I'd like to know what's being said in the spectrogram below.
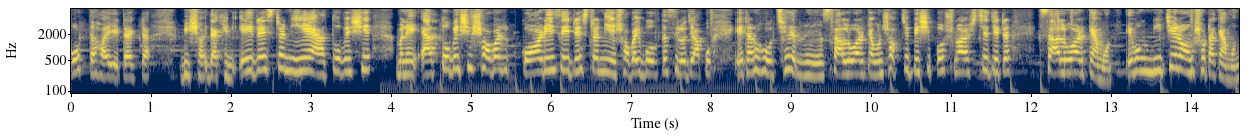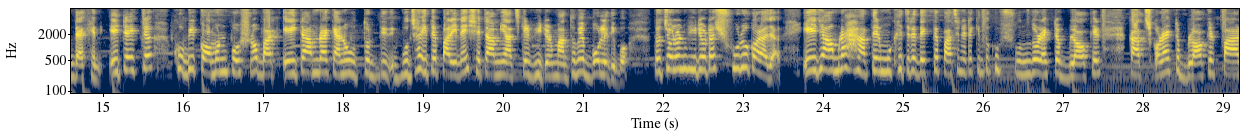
করতে হয়, এটা একটা বিষয়। দেখেন, এই ড্রেসটা নিয়ে এত বেশি মানে এত বেশি সবার করিস এই ড্রেসটা নিয়ে সবাই বলতেছিল যে, আপু, এটার হচ্ছে সালোয়ার কেমন? সবচেয়ে বেশি প্রশ্ন আসছে যে এটা সালোয়ার কেমন এবং নিচের অংশটা কেমন? দেখেন, এটা একটা খুবই কমন প্রশ্ন বাট এইটা আমরা কেন উত্তর বুঝাইতে পারি নাই সেটা আমি আজকের ভিডিওর মাধ্যমে বলে দিব। তো চলুন ভিডিওটা শুরু করা যাক। এই যে আমরা হাতের মুখে যেটা দেখতে পাচ্ছেন, এটা কিন্তু খুব সুন্দর একটা ব্লকের কাজ করা, একটা ব্লকের পার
